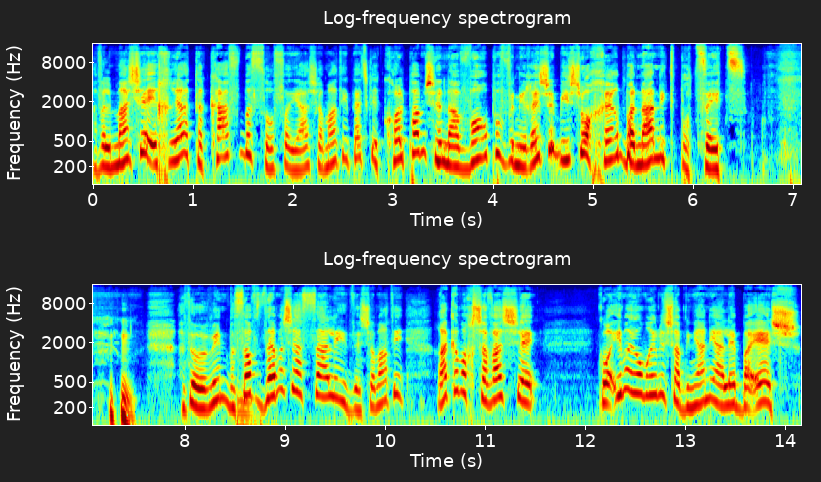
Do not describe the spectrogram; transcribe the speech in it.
אבל מה שהכריע את הכף בסוף היה, שאמרתי, פצ'קי, כל פעם שנעבור פה ונראה שמישהו אחר בנה, נתפוצץ. אתה מבין? בסוף זה מה שעשה לי את זה, שאמרתי, רק המחשבה ש... כלומר, אם היו אומרים לי שהבניין יעלה באש,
